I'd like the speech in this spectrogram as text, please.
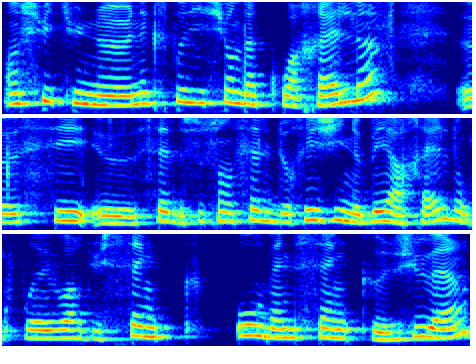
Ensuite, une exposition d'aquarelles euh, euh, ce sont celles de Régine Béarel. Donc vous pourrez voir du 5 au 25 juin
